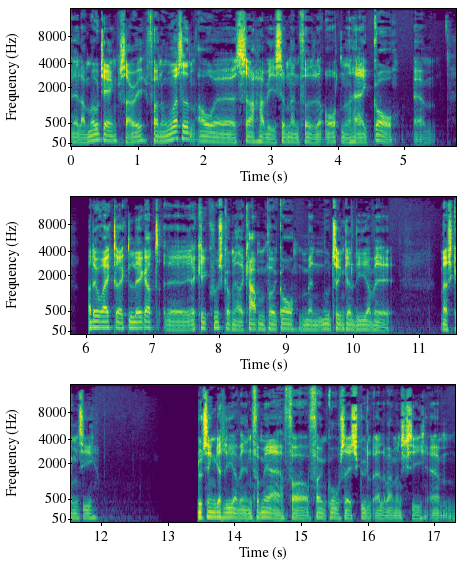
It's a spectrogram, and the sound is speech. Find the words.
eller Mojang, sorry, for nogle uger siden, og øh, så har vi simpelthen fået det ordnet her i går. Øhm, og det var rigtig, rigtig lækkert. Øh, jeg kan ikke huske, om jeg havde kappen på i går, men nu tænker jeg lige, at jeg vil, hvad skal man sige, nu tænker jeg lige, at informere jer for, for en god sags skyld, eller hvad man skal sige. Øhm,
